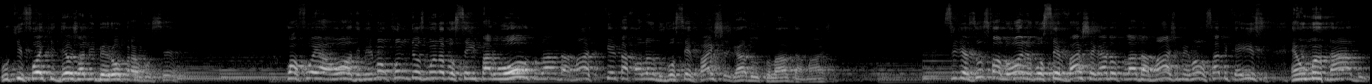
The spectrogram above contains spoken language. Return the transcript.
O que foi que Deus já liberou para você? Qual foi a ordem, meu irmão? Quando Deus manda você ir para o outro lado da margem, o que Ele está falando? Você vai chegar do outro lado da margem. Se Jesus falou, olha, você vai chegar do outro lado da margem, meu irmão, sabe o que é isso? É um mandado.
